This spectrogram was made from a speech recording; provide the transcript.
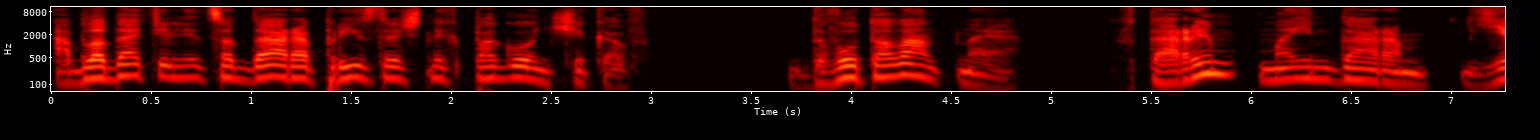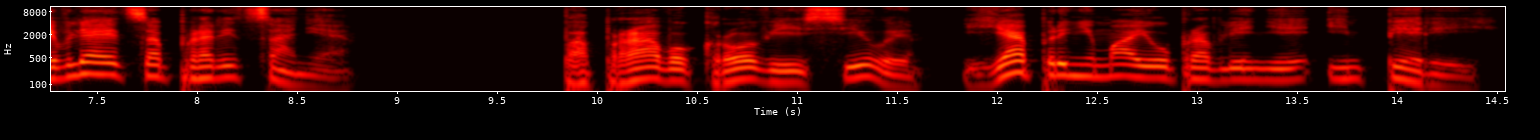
обладательница дара призрачных погонщиков. Двуталантная. Вторым моим даром является прорицание. По праву крови и силы я принимаю управление империей.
